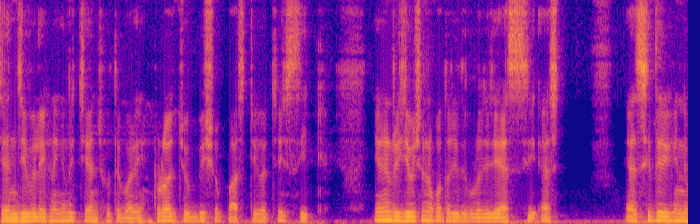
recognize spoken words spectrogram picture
চেঞ্জেবল এখানে কিন্তু চেঞ্জ হতে পারে। টোটাল চব্বিশশো পাঁচটি হচ্ছে সিট এখানে রিজার্ভেশনের কথা যদি বলা যে এসসি এস এসসিদের এখানে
